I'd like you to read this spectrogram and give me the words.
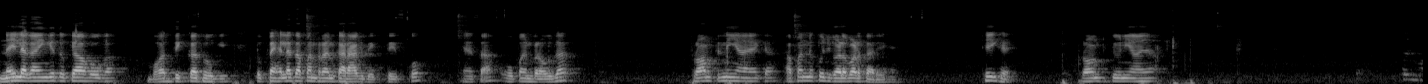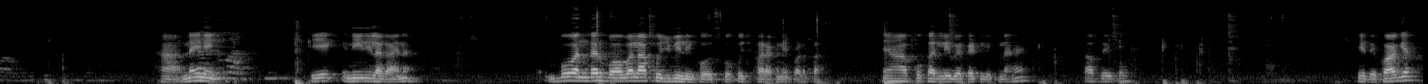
नहीं लगाएँगे तो क्या होगा? बहुत दिक्कत होगी. तो पहले तो अपन रन करा के देखते इसको. ऐसा ओपन ब्राउज़र प्रॉम्प्ट नहीं आया क्या? अपन ने कुछ गड़बड़ करे हैं. ठीक है? प्रॉम्प्ट क्यों नहीं आया? हाँ नहीं नहीं। एक नहीं नहीं लगा है ना? वो अंदर बॉबल आप कुछ भी लिखो, उसको कुछ फ़र्क नहीं पड़ता। यहाँ आपको करली बैकेट लिखना है। आप देखो। ये देखो, आ गया।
